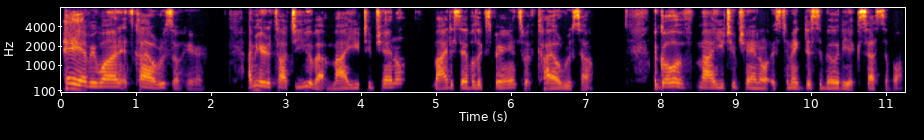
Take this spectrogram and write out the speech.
Hey everyone, it's Kyle Russo here. I'm here to talk to you about my YouTube channel, My Disabled Experience with Kyle Russo. The goal of my YouTube channel is to make disability accessible.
